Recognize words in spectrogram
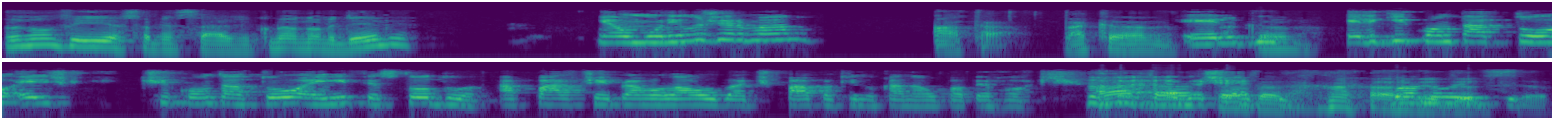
Eu não vi essa mensagem. Como é o nome dele? É o Murilo Germano. Ah, tá. Bacana. Ele, bacana. Que, ele que contatou, ele te contatou aí, fez toda a parte aí para rolar o bate-papo aqui no canal Paper Rock. Ah, tá, tá, tá. Meu Deus do céu.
